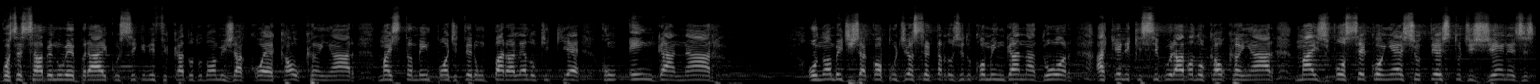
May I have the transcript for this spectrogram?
Você sabe no hebraico o significado do nome Jacó é calcanhar, mas também pode ter um paralelo que, que é com enganar. O nome de Jacó podia ser traduzido como enganador, aquele que segurava no calcanhar, mas você conhece o texto de Gênesis,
